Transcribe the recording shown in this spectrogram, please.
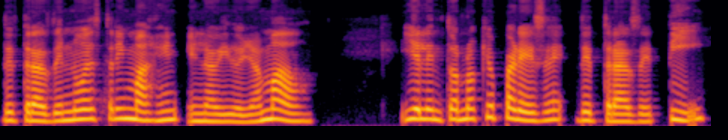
detrás de nuestra imagen en la videollamada. Y el entorno que aparece detrás de ti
